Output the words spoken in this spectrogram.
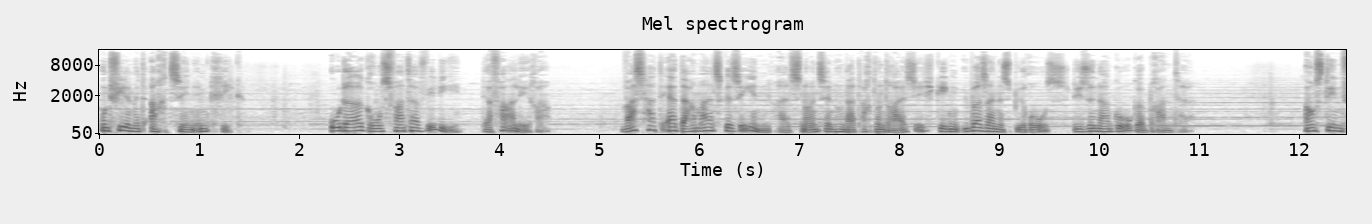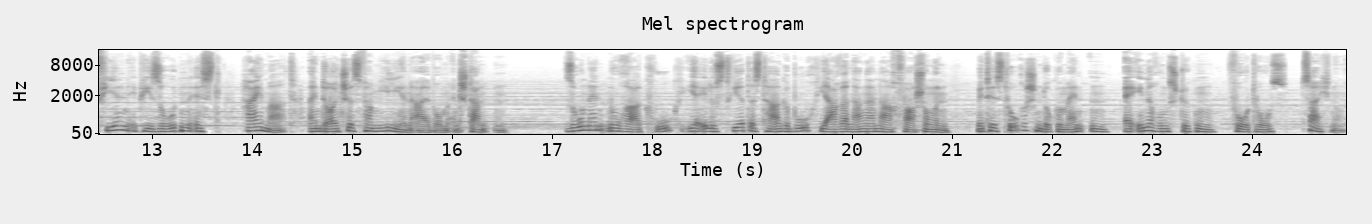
und fiel mit 18 im Krieg. Oder Großvater Willi, der Fahrlehrer. Was hat er damals gesehen, als 1938 gegenüber seines Büros die Synagoge brannte? Aus den vielen Episoden ist Heimat, ein deutsches Familienalbum, entstanden. So nennt Nora Krug ihr illustriertes Tagebuch jahrelanger Nachforschungen mit historischen Dokumenten, Erinnerungsstücken, Fotos, Zeichnungen.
